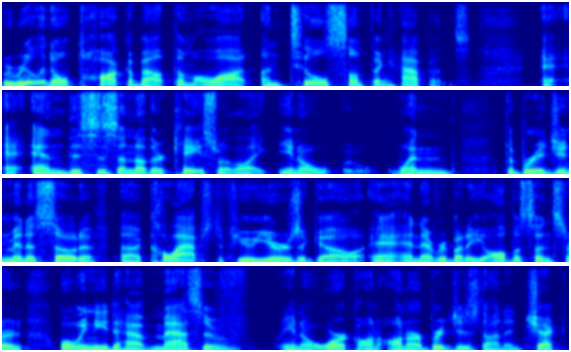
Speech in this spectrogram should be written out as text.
We really don't talk about them a lot until something happens and this is another case where, like, you know, when the bridge in Minnesota uh, collapsed a few years ago, and, everybody all of a sudden started, well, we need to have massive, you know, work on, on our bridges done and check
